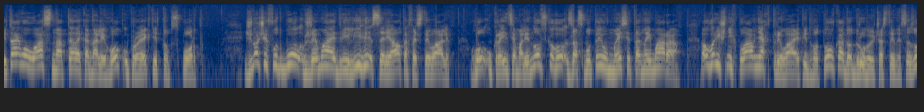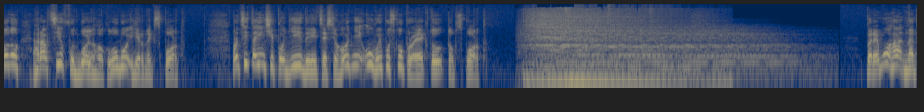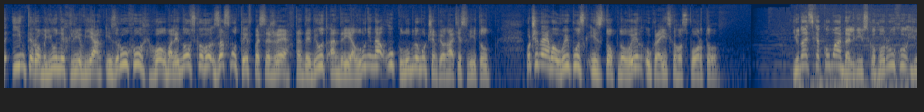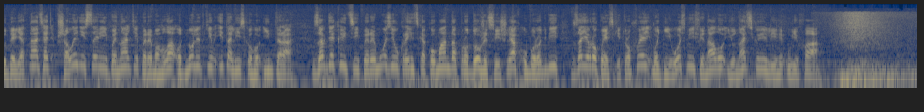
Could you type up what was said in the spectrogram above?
Вітаємо вас на телеканалі ГОК у проєкті Топ Спорт. Жіночий футбол вже має дві ліги, серіал та фестиваль. Гол українця Маліновського засмутив Месі та Неймара. А у горішніх плавнях триває підготовка до другої частини сезону гравців футбольного клубу Гірник Спорт. Про ці та інші події дивіться сьогодні у випуску проєкту Топ Перемога над інтером юних львів'ян із руху гол Маліновського засмутив ПСЖ та дебют Андрія Луніна у клубному чемпіонаті світу. Починаємо випуск із топ новин українського спорту. Юнацька команда львівського руху Ю-19 в шаленій серії пенальті перемогла однолітків італійського інтера. Завдяки цій перемозі українська команда продовжить свій шлях у боротьбі за європейський трофей в одній восьмій фіналу юнацької ліги УЄФА.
